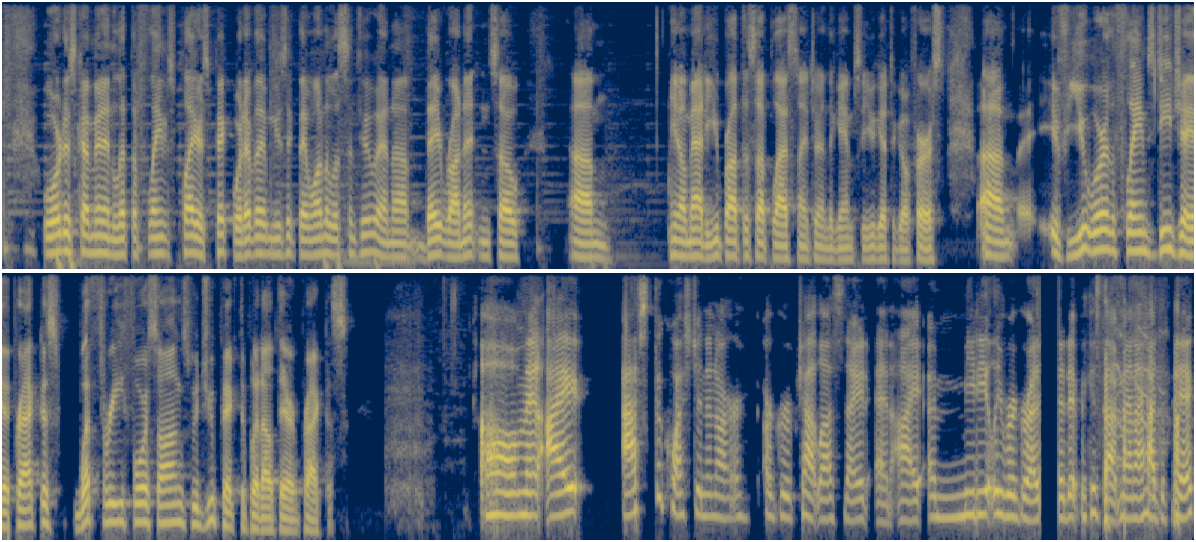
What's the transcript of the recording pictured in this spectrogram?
orders come in and let the Flames players pick whatever music they want to listen to, and uh, they run it. And so, um, you know, Maddie, you brought this up last night during the game, so you get to go first. Um, if you were the Flames DJ at practice, what three, four songs would you pick to put out there at practice? Oh man, I asked the question in our our group chat last night, and I immediately regretted it because that meant I had to pick,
